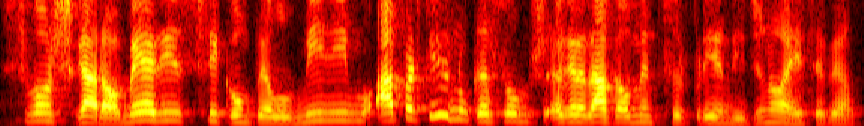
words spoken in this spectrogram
se vão chegar ao médio, se ficam pelo mínimo. À partida nunca somos agradavelmente surpreendidos, não é, Isabel?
